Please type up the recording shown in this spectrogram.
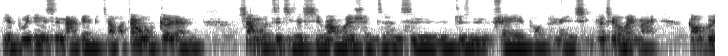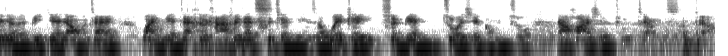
也不一定是哪边比较好。但我个人。像我自己的习惯，我会选择是就是非 Apple 的类型，而且我会买高规格的笔电，让我在外面在喝咖啡、在吃甜点的时候，我也可以顺便做一些工作，然后画一些图这样子，对啊。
